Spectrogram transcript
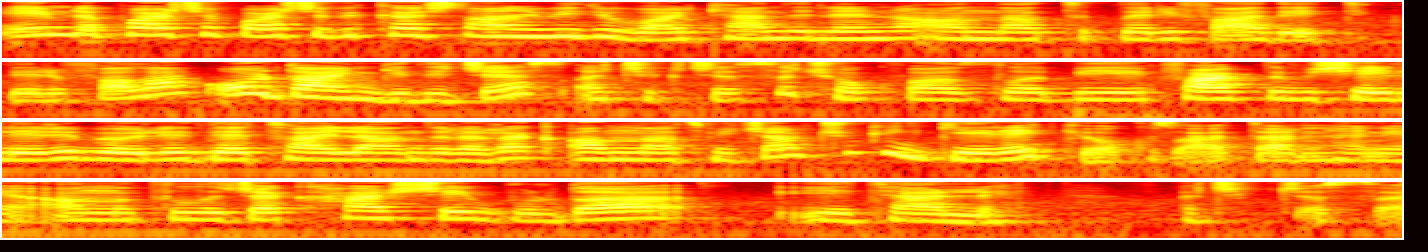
Elimde parça parça birkaç tane video var kendilerini anlattıkları, ifade ettikleri falan. Oradan gideceğiz açıkçası. Çok fazla bir farklı bir şeyleri böyle detaylandırarak anlatmayacağım. Çünkü gerek yok zaten hani anlatılacak her şey burada yeterli açıkçası.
